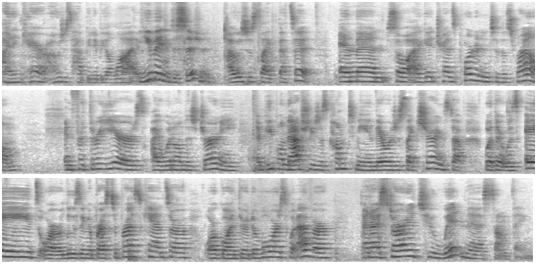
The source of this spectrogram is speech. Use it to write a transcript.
I didn't care. I was just happy to be alive. You made a decision. I was just like, that's it. And then, so I get transported into this realm. And for three years, I went on this journey, and people naturally just come to me and they were just like sharing stuff, whether it was AIDS or losing a breast to breast cancer or going through a divorce, whatever. And I started to witness something.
